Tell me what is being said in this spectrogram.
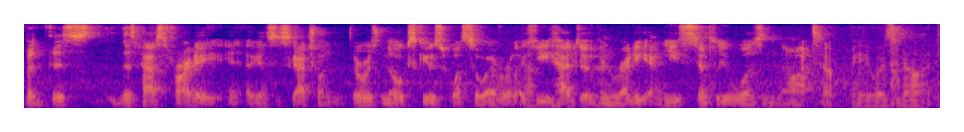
but this this past Friday against Saskatchewan, there was no excuse whatsoever. Like No. he had to have been ready, and he simply was not. No, he was not.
